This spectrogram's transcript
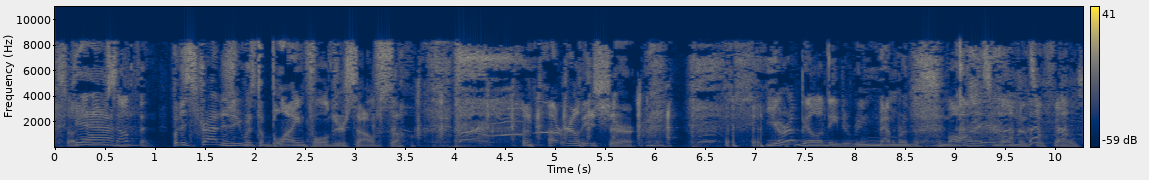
So he knew something. But his strategy was to blindfold yourself, so I'm not really sure. Your ability to remember the smallest moments of films,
